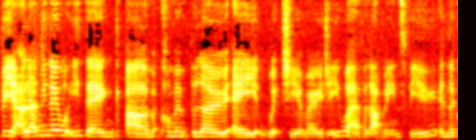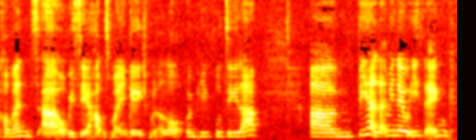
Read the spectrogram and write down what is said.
But yeah, let me know what you think. Um, comment below a witchy emoji, whatever that means for you, in the comments. Uh, obviously, it helps my engagement a lot when people do that. Um, but yeah, let me know what you think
